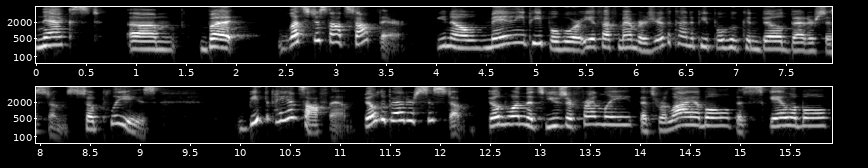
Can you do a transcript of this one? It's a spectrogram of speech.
next, um, but let's just not stop there. You know, many people who are EFF members, you're the kind of people who can build better systems. So please beat the pants off them, build a better system, build one that's user friendly, that's reliable, that's scalable,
